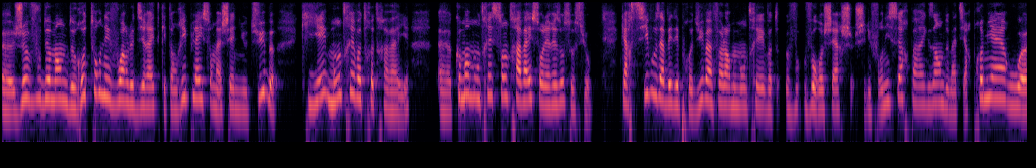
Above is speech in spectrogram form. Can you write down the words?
je vous demande de retourner voir le direct qui est en replay sur ma chaîne YouTube, qui est Montrer votre travail. Euh, comment montrer son travail sur les réseaux sociaux? Car si vous avez des produits, il va falloir me montrer vos recherches chez les fournisseurs, par exemple, de matières premières ou, euh,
